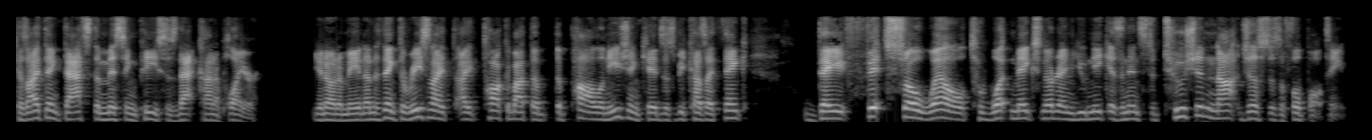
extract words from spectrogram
because I think that's the missing piece is that kind of player. You know what I mean? And I think the reason I, I talk about the the Polynesian kids is because I think they fit so well to what makes Notre Dame unique as an institution, not just as a football team.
